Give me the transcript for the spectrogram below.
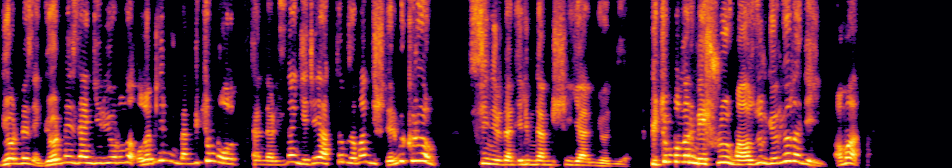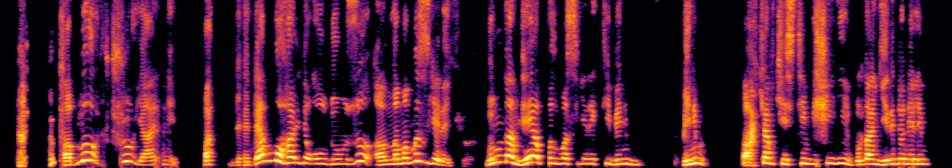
görmez, görmezden geliyor olabilir miyim? Ben bütün bu olup bitenler yüzünden gece yattığım zaman dişlerimi kırıyorum. Sinirden elimden bir şey gelmiyor diye. Bütün bunları meşru, mazur görüyor da değil. Ama tablo şu yani bak neden bu halde olduğumuzu anlamamız gerekiyor. Bundan ne yapılması gerektiği benim benim ahkam kestiğim bir şey değil. Buradan geri dönelim,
